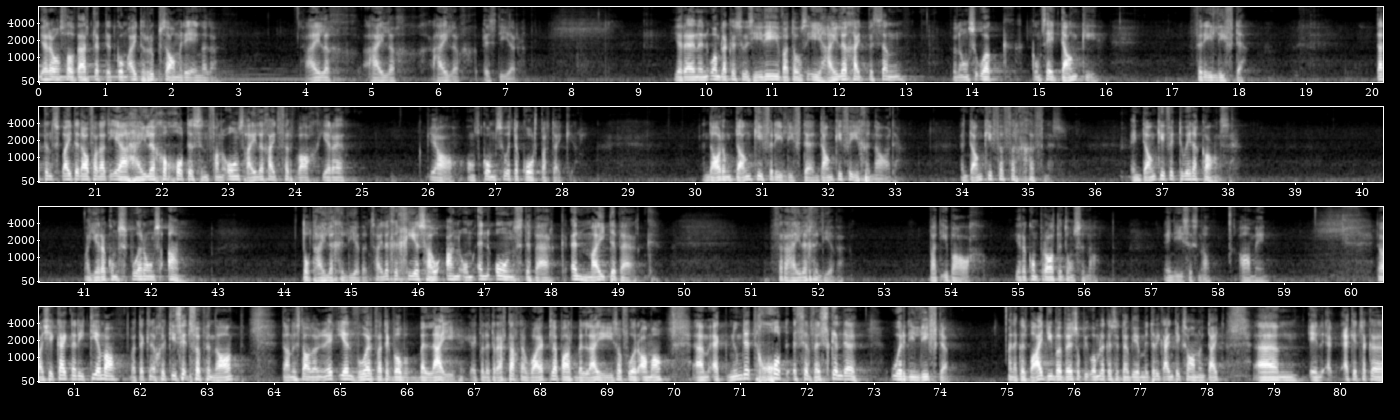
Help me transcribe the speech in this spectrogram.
Here, ons wil werklik dit kom uitroep saam met die engele. Heilig, heilig, heilig is die Here. Here, in 'n oomblikke soos hierdie wat ons u heiligheid besing, wil ons ook kom sê dankie vir u liefde. Dat ten spyte daarvan dat u 'n heilige God is en van ons heiligheid verwag, Here, ja, ons kom so te kort partykeer. En daarom dankie vir u liefde en dankie vir u genade. En dankie vir vergifnis. En dankie vir tweede kansse. Maar Here kom spoor ons aan tot heilige lewens. Heilige Gees hou aan om in ons te werk, in my te werk vir heilige lewe wat U behaag. Here kom praat met ons vanaand. In Jesus naam. Amen. Nou as jy kyk na die tema wat ek nou gekies het vir vanaand, dan is daar nou net een woord wat ek wil bely. Ek wil dit regtig nou baie kliphard bely hierso voor almal. Ehm um, ek noem dit God is 'n wiskunde oor die liefde. En ek is baie diep bewus op die oomblik as dit nou weer matriek eindeksamen tyd. Ehm um, en ek ek het sulke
